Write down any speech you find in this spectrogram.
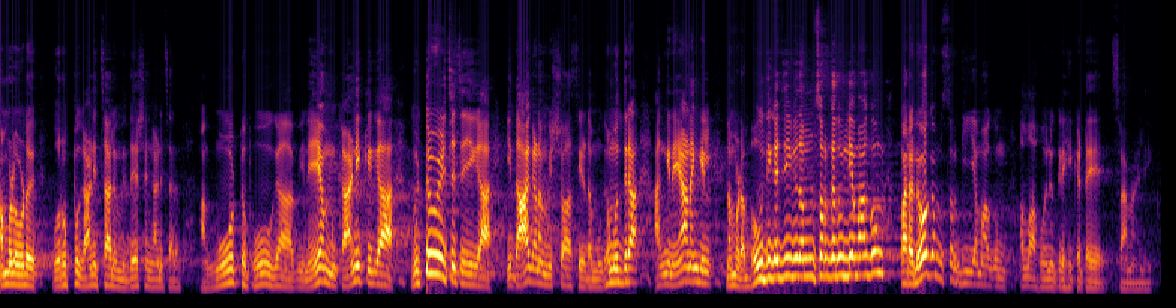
നമ്മളോട് ഉറപ്പ് കാണിച്ചാലും വിദ്വേഷം കാണിച്ചാലും അങ്ങോട്ട് പോവുക വിനയം കാണിക്കുക വിട്ടുവീഴ്ച ചെയ്യുക ഇതാകണം വിശ്വാസിയുടെ മുഖമുദ്ര. അങ്ങനെയാണെങ്കിൽ നമ്മുടെ ഭൗതിക ജീവിതം സ്വർഗതുല്യമാകും പരലോകം സ്വർഗീയമാകും. അള്ളാഹു അനുഗ്രഹിക്കട്ടെ. അസ്ലാം വലൈക്കും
